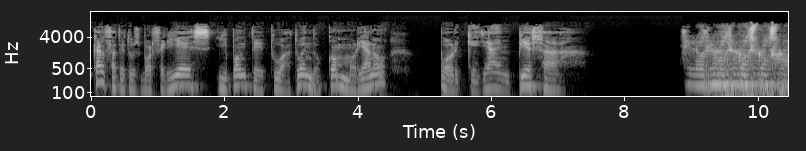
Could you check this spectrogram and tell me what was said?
cálzate tus borceguíes y ponte tu atuendo con Moriano, porque ya empieza el horror cósmico.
